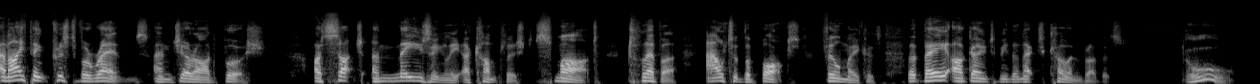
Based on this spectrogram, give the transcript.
And I think Christopher Renz and Gerard Bush are such amazingly accomplished, smart, clever, out of the box filmmakers that they are going to be the next Coen brothers. Ooh.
